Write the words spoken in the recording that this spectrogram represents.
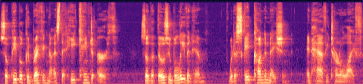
so people could recognize that he came to earth, so that those who believe in him would escape condemnation and have eternal life.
